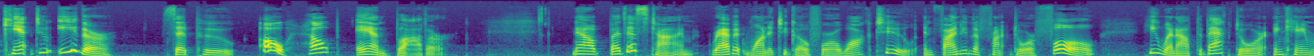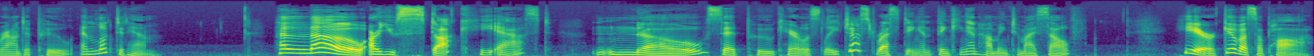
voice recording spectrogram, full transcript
can't do either, said Pooh. Oh, help and bother. Now, by this time, Rabbit wanted to go for a walk too, and finding the front door full, he went out the back door and came round to Pooh and looked at him. Hello, are you stuck? he asked. No, said Pooh carelessly, just resting and thinking and humming to myself. Here, give us a paw.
